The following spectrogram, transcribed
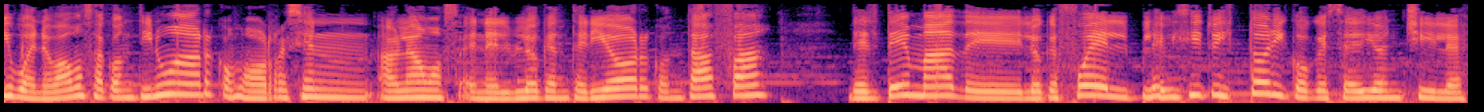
Y bueno, vamos a continuar, como recién hablábamos en el bloque anterior con Tafa, del tema de lo que fue el plebiscito histórico que se dio en Chile.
